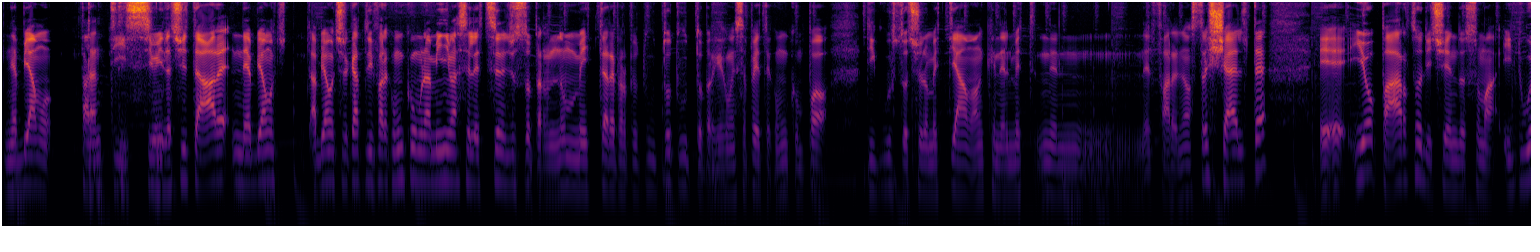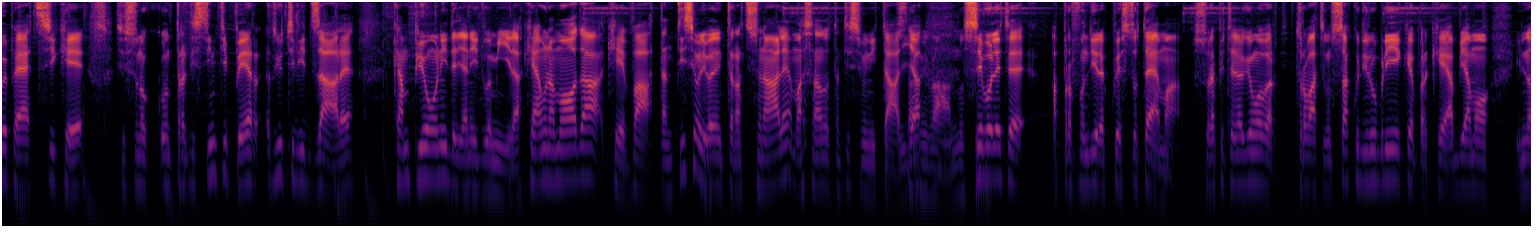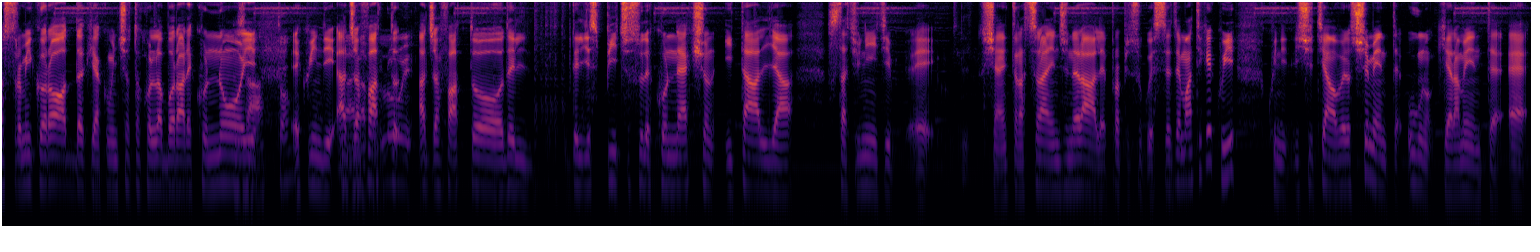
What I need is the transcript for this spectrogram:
Ne abbiamo tantissimi, da citare ne abbiamo, abbiamo cercato di fare comunque una minima selezione giusto per non mettere proprio tutto tutto perché come sapete comunque un po' di gusto ce lo mettiamo anche nel, met- nel- nel fare le nostre scelte e io parto dicendo insomma i due pezzi che si sono contraddistinti per riutilizzare campioni degli anni 2000 che è una moda che va tantissimo a livello internazionale ma sta andando tantissimo in Sta Italia arrivando. sì. se volete approfondire questo tema. Su Rap Italia Game Over trovate un sacco di rubriche perché abbiamo il nostro amico Rod che ha cominciato a collaborare con noi Esatto. e quindi ha già fatto, ha già fatto del- degli speech sulle connection Italia-Stati Uniti e scena internazionale in generale proprio su queste tematiche qui. Quindi li citiamo velocemente. Uno chiaramente è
